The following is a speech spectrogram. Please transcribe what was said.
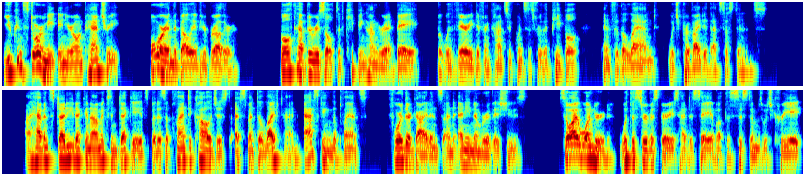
You can store meat in your own pantry or in the belly of your brother. Both have the result of keeping hunger at bay but with very different consequences for the people and for the land which provided that sustenance. I haven't studied economics in decades, but as a plant ecologist, I've spent a lifetime asking the plants for their guidance on any number of issues. So I wondered what the service berries had to say about the systems which create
